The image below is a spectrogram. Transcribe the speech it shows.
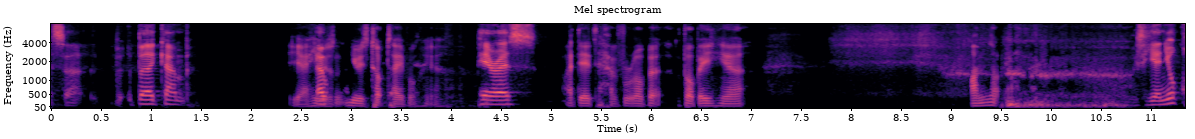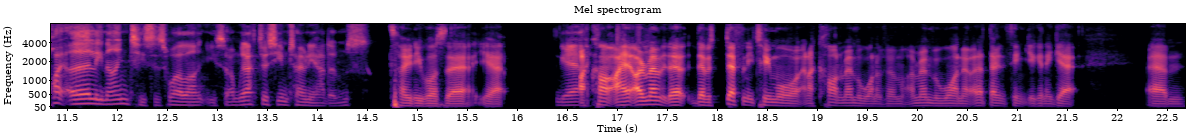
so Bergkamp, Yeah, he Oh. was. He was top table. Yeah. Pires. I did have Robert, Bobby. Yeah. I'm not. Yeah, and you're quite early '90s as well, aren't you? So I'm gonna have to assume Tony Adams. Tony was there. Yeah. Yeah, I can't. I, I remember there, there was definitely two more, and I can't remember one of them. I remember one. I don't think you're to get. Um,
